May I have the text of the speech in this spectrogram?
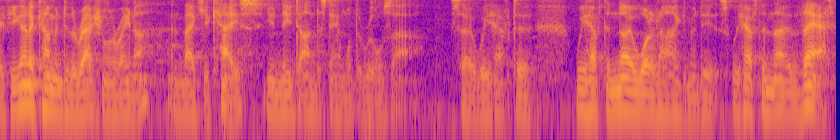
If you're going to come into the rational arena and make your case, you need to understand what the rules are. So we have to, we have to know what an argument is. We have to know that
